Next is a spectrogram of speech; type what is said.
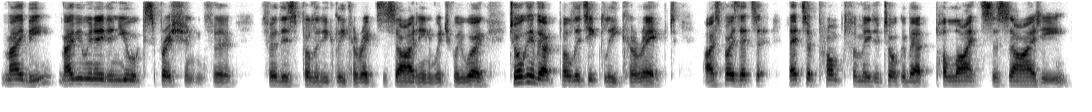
maybe. Maybe we need a new expression for for this politically correct society in which we work. Talking about politically correct i suppose that's a that's a prompt for me to talk about polite society.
